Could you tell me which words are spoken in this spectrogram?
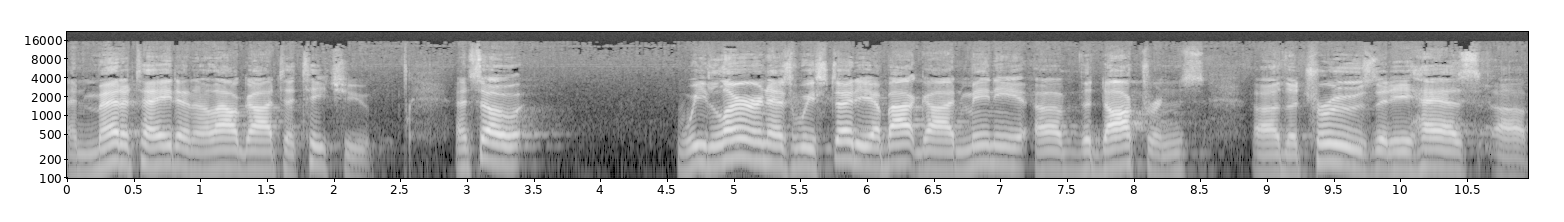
and meditate and allow God to teach you. And so we learn as we study about God many of the doctrines, uh, the truths that He has uh,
